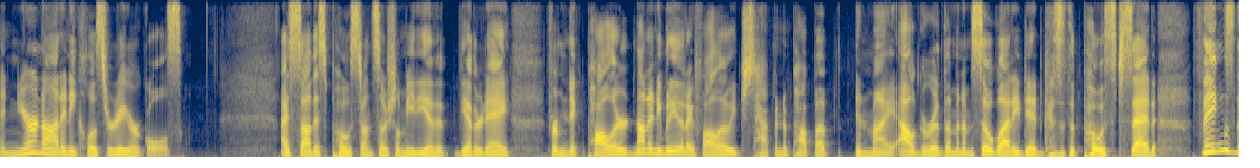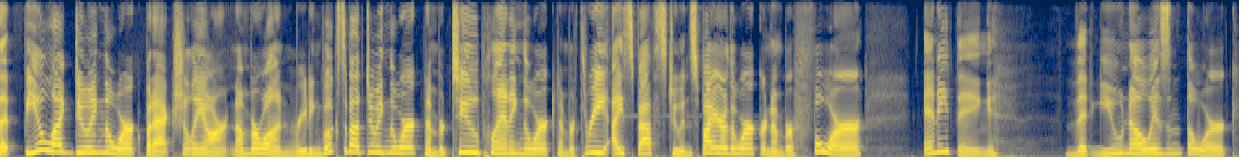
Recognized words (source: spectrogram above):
and you're not any closer to your goals. I saw this post on social media the other day from Nick Pollard, not anybody that I follow. He just happened to pop up in my algorithm, and I'm so glad he did because the post said things that feel like doing the work but actually aren't. Number one, reading books about doing the work. Number two, planning the work. Number three, ice baths to inspire the work. Or number four, anything that you know isn't the work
